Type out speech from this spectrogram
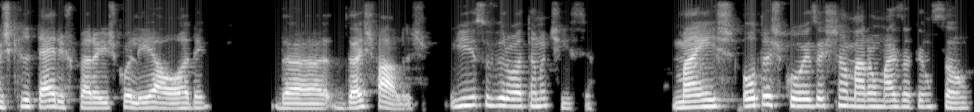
os critérios para escolher a ordem da, das falas. E isso virou até notícia. Mas outras coisas chamaram mais atenção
